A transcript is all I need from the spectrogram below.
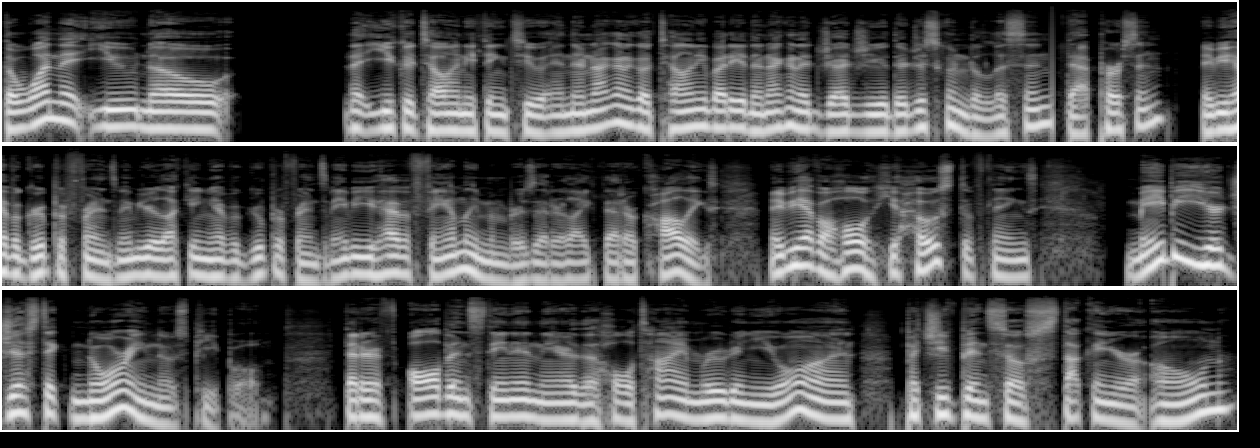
The one that you know that you could tell anything to, and they're not going to go tell anybody, they're not going to judge you, they're just going to listen. That person, maybe you have a group of friends, maybe you're lucky and you have a group of friends, maybe you have family members that are like that or colleagues, maybe you have a whole host of things. Maybe you're just ignoring those people that have all been standing there the whole time rooting you on, but you've been so stuck in your own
